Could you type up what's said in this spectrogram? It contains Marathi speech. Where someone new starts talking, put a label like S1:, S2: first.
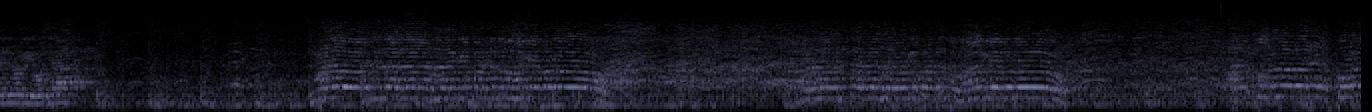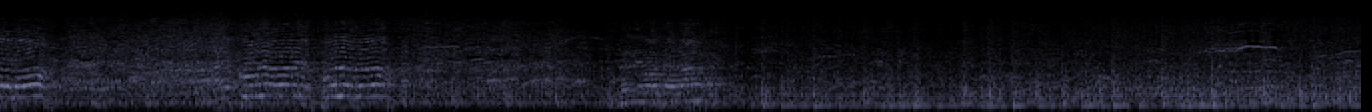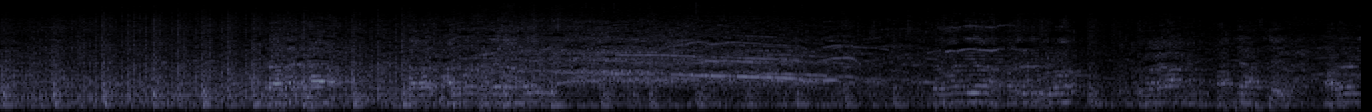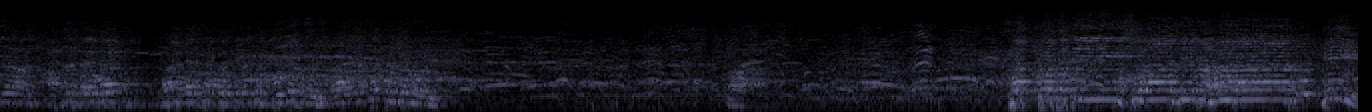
S1: 先就是油家。दादाच्या दादा झालेला आहे सन्माननीय आदरणीय गुरुवर आपल्या हस्ते आदरणीय आपलं दैवत राजाच्या प्रतिमेचं पूजन होईल राजाचं पूजन होईल हा. छत्रपती शिवाजी महाराज की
